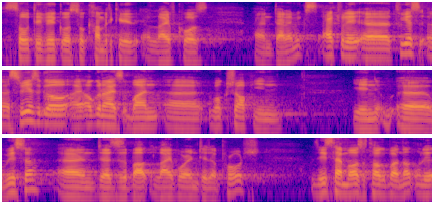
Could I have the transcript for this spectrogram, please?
so difficult, so complicated life course and dynamics. Actually, uh, two years, uh, three years ago, I organized one uh, workshop in in uh, WISA, and this is about life-oriented approach. This time, I also talk about not only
